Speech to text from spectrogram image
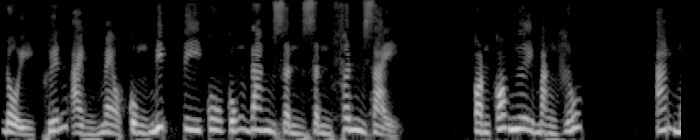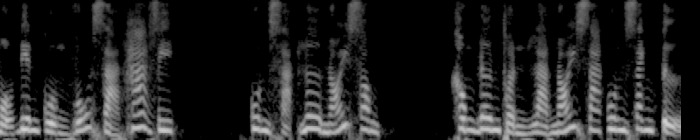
Đổi huyến ảnh mèo cùng Mittiku cũng đang dần dần phân giải. Còn có người bằng hữu. Ái mộ điên cuồng vũ giả Haji. Cun sạc lơ nói xong. Không đơn thuần là nói ra cun danh tự.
